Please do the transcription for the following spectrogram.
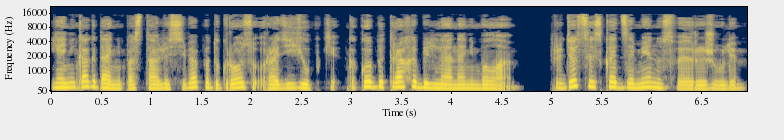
Я никогда не поставлю себя под угрозу ради юбки, какой бы трахабельной она ни была. Придется искать замену своей рыжуле».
